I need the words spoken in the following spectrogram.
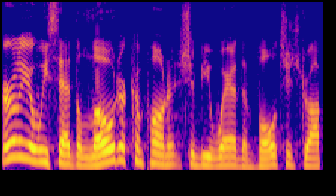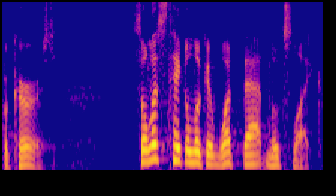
Earlier we said the load or component should be where the voltage drop occurs. So let's take a look at what that looks like.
